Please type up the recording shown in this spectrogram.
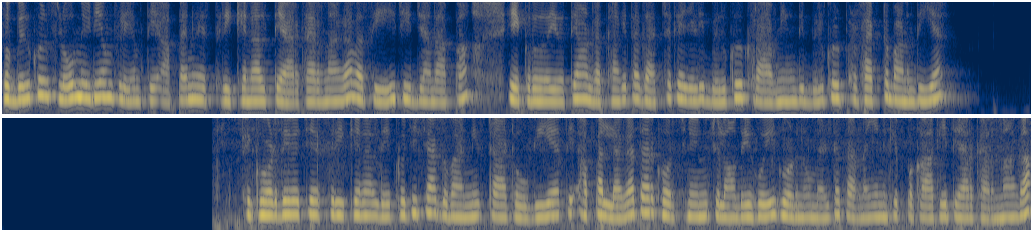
ਸੋ ਬਿਲਕੁਲ ਸਲੋ ਮੀਡੀਅਮ ਫਲੇਮ ਤੇ ਆਪਾਂ ਇਹਨੂੰ ਇਸ ਤਰੀਕੇ ਨਾਲ ਤਿਆਰ ਕਰਨਾਗਾ ਬਸ ਇਹੀ ਚੀਜ਼ਾਂ ਦਾ ਆਪਾਂ ਇੱਕ ਦੋ ਦਾ ਜਦੋਂ ਧਿਆਨ ਰੱਖਾਂਗੇ ਤਾਂ ਗੱਚਕ ਹੈ ਜਿਹੜੀ ਬਿਲਕੁਲ ਖਰਾਬ ਨਹੀਂ ਹੁੰਦੀ, ਬਿਲਕੁਲ ਪਰਫੈਕਟ ਬਣਦੀ ਹੈ ਤੇ ਗੁੜ ਦੇ ਵਿੱਚ ਇਸ ਤਰੀਕੇ ਨਾਲ ਦੇਖੋ ਜੀ, ਝੱਗ ਬਣਨੀ ਸਟਾਰਟ ਹੋ ਗਈ ਹੈ ਤੇ ਆਪਾਂ ਲਗਾਤਾਰ ਖੁਰਚਣੇ ਨੂੰ ਚਲਾਉਂਦੇ ਹੋਏ ਗੁੜ ਨੂੰ ਮੈਲਟ ਕਰਨਾ, ਯਾਨੀ ਕਿ ਪਕਾ ਕੇ ਤਿਆਰ ਕਰਨਾਗਾ।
